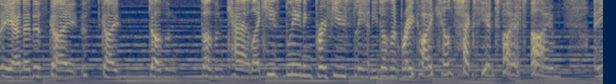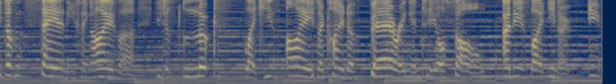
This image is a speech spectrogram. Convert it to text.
yeah, no, this guy this guy doesn't doesn't care. Like he's bleeding profusely and he doesn't break eye contact the entire time. And he doesn't say anything either. He just looks like his eyes are kind of bearing into your soul. And he's like, you know, he's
